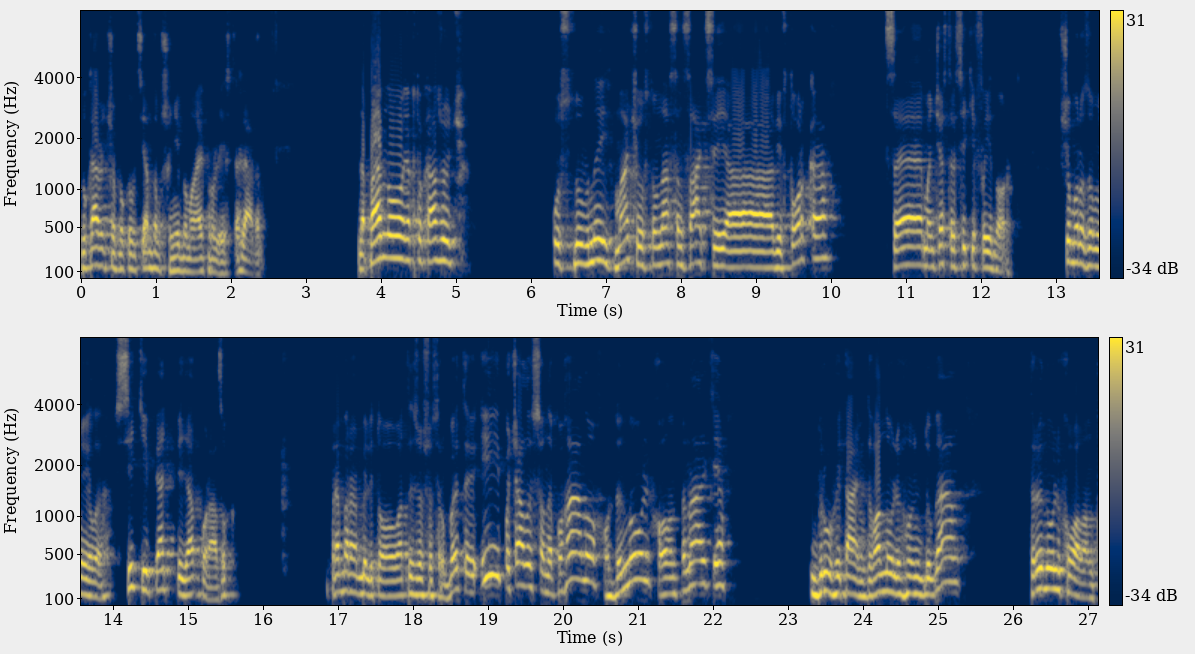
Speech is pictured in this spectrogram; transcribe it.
Ну, кажуть, що по коефіцієнтам, що ніби має пролізти. Глянемо. Напевно, як то кажуть, основний матч, основна сенсація вівторка це Манчестер Сіті Фейнорд. Що ми розуміли? Сіті 5-5 поразок. Треба реабілітовуватися, щось робити. І почалося непогано. 1-0, Холланд пенальті. Другий тайм 2-0 Гундуган, 3-0 Холланд.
